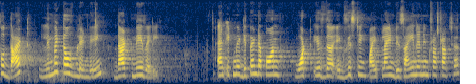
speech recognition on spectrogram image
So, that limit of blending that may vary and it may depend upon what is the existing pipeline design and infrastructure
